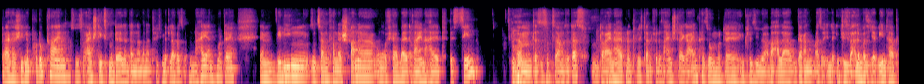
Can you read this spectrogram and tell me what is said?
drei verschiedene Produktreihen, so das Einstiegsmodell und dann aber natürlich mittlerweile ein High-End-Modell. Ähm, wir liegen sozusagen von der Spanne ungefähr bei dreieinhalb bis zehn Mhm. Ähm, das ist sozusagen so das. Dreieinhalb natürlich dann für das Einsteiger-Ein-Personen-Modell, inklusive aber aller Garant, also in inklusive allem, was ich erwähnt habe.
